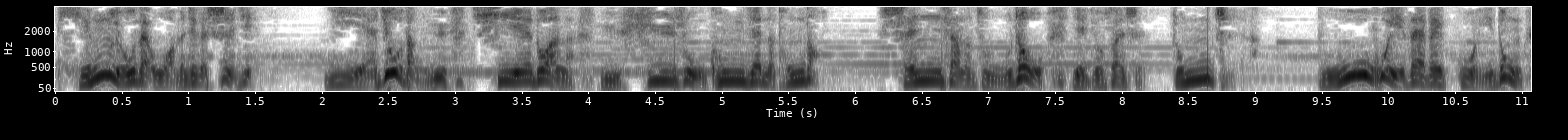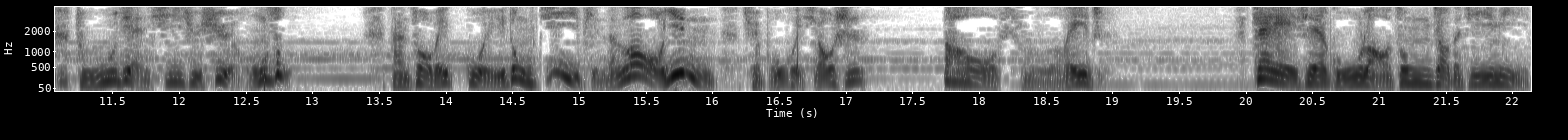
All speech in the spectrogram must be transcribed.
停留在我们这个世界。也就等于切断了与虚数空间的通道，身上的诅咒也就算是终止了，不会再被鬼洞逐渐吸去血红素，但作为鬼洞祭品的烙印却不会消失，到死为止。这些古老宗教的机密，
